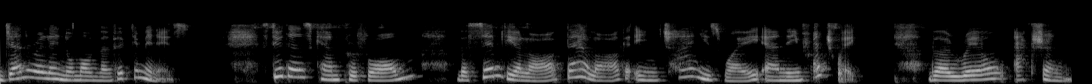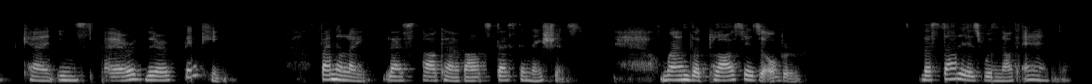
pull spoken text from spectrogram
Generally, no more than 50 minutes. Students can perform the same dialogue, dialogue in Chinese way and in French way. The real action can inspire their thinking. Finally, let's talk about destinations. When the class is over, the studies will not end.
